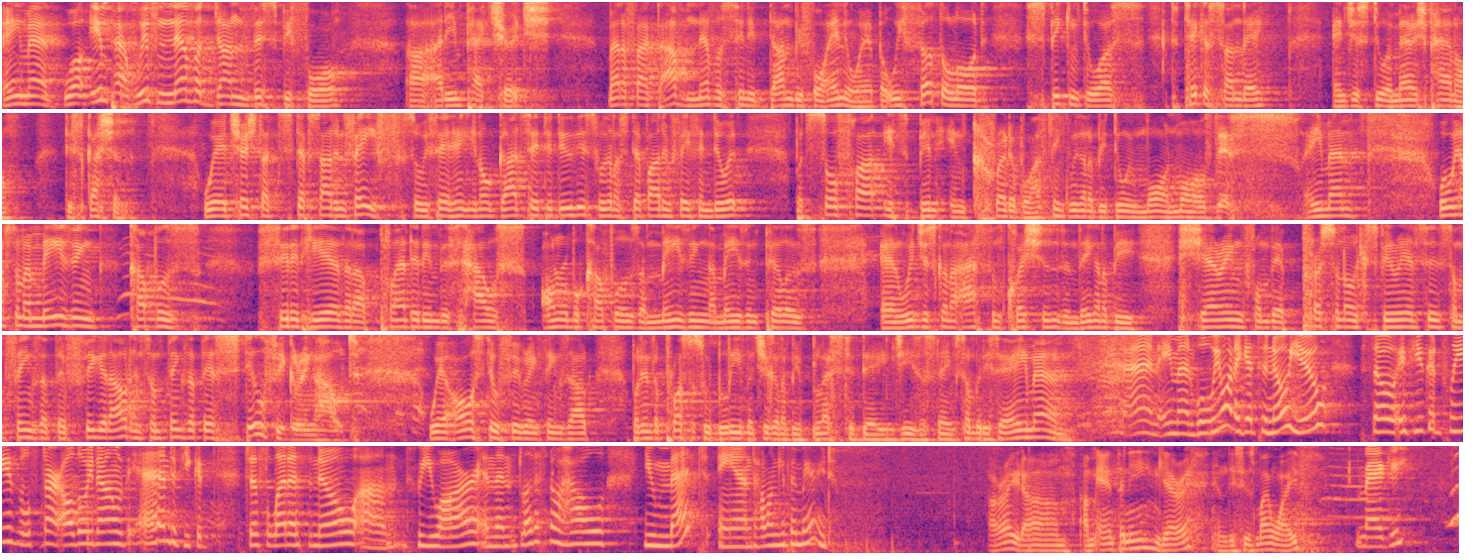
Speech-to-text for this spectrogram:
Amen. Well, Impact, we've never done this before uh, at Impact Church. Matter of fact, I've never seen it done before anywhere, but we felt the Lord speaking to us to take a Sunday and just do a marriage panel discussion. We're a church that steps out in faith. So we said, hey, you know, God said to do this, we're going to step out in faith and do it. But so far, it's been incredible. I think we're going to be doing more and more of this. Amen. Well, we have some amazing couples seated here that are planted in this house, honorable couples, amazing, amazing pillars. And we're just going to ask them questions, and they're going to be sharing from their personal experiences some things that they've figured out and some things that they're still figuring out. We're all still figuring things out, but in the process, we believe that you're going to be blessed today in Jesus' name. Somebody say, Amen. Amen. Amen. Well, we want to get to know you. So if you could please, we'll start all the way down at the end. If you could just let us know um, who you are and then let us know how you met and how long you've been married. All right, um, I'm Anthony Garrett, and this is my wife. Maggie.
